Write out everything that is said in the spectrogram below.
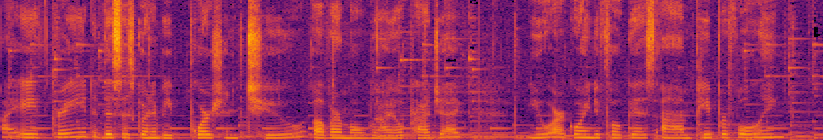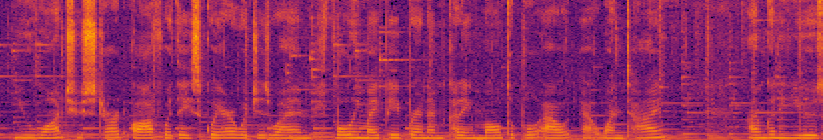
Hi 8th grade, this is going to be portion 2 of our mobile project. You are going to focus on paper folding. You want to start off with a square, which is why I'm folding my paper and I'm cutting multiple out at one time. I'm going to use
